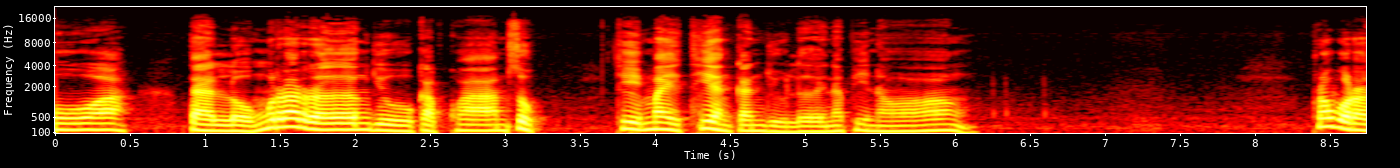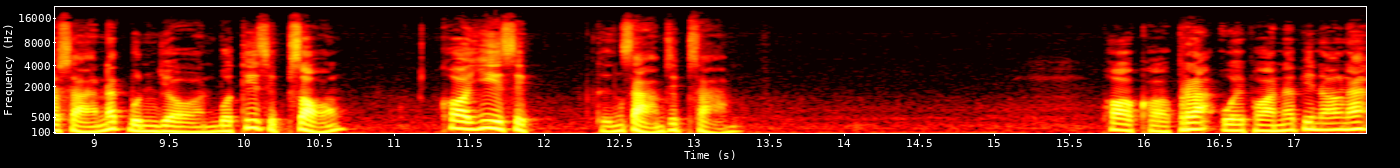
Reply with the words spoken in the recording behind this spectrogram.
มัว แต่หลงระเริงอยู่กับความสุขที่ไม่เที่ยงกันอยู่เลยนะพี่น้อง พระวรสารนักบุญยอนบทที่ 12 ข้อ 20 ถึง 33 พ่อขอพระอวยพรนะพี่น้องนะ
